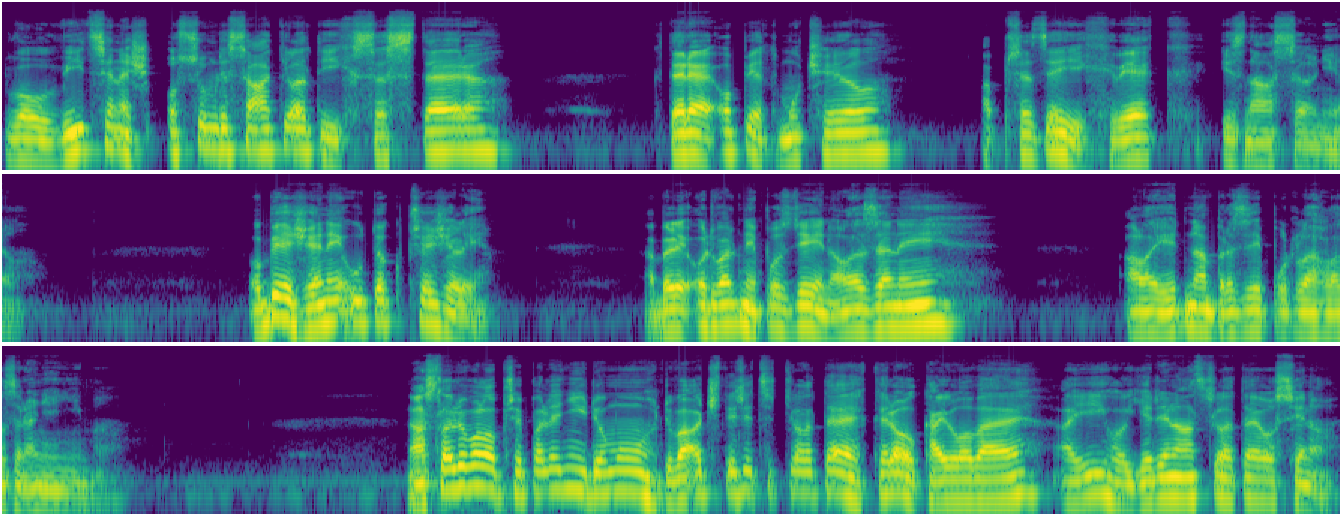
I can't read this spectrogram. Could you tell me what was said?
dvou více než 80-letých sester, které opět mučil a přes jejich věk i znásilnil. Obě ženy útok přežily a byly o dva dny později nalezeny, ale jedna brzy podlehla zraněním. Následovalo přepadení domu 42-leté Carol Kylové a jejího 11-letého syna.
